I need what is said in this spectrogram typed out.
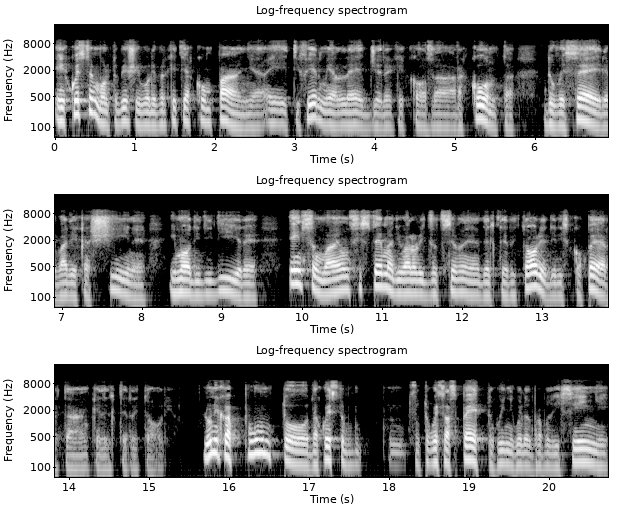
E questo è molto piacevole perché ti accompagna e ti fermi a leggere che cosa racconta, dove sei, le varie cascine, i modi di dire e insomma è un sistema di valorizzazione del territorio e di riscoperta anche del territorio. L'unico appunto questo, sotto questo aspetto, quindi quello proprio dei segni,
